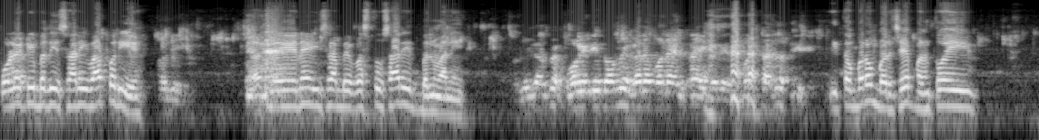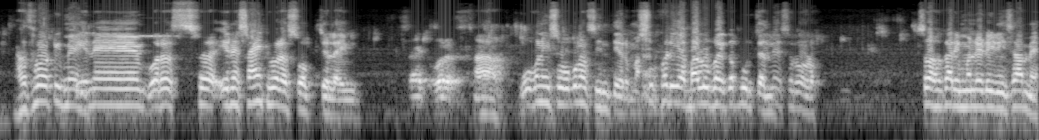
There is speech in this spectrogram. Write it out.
ક્વોલિટી બધી સારી વાપરીએ. એટલે એને હિસાબે વસ્તુ સારી જ બનવાની. ક્વોલિટી તો અમે ઘરે બનાવીને ટ્રાય કરીએ બનતા નથી. એ તો બરોબર છે પણ તોય હથરોટી મેં એને વર્ષ એને સાઠ વર્ષ શોપ ચલાવી. હા. ઓગણીસો ઓગણસિત્તેરમાં સુખડિયા બાલુભાઈ કપૂરચંદ લેસ રોડ સહકારી મંડળીની સામે.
